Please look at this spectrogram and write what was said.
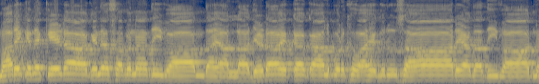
ਮਾਰੇ ਕਹਿੰਦੇ, ਕਿਹੜਾ? ਕਹਿੰਦੇ, ਸਭਨਾ ਦੀਵਾਨ ਦਾ ਆਲਾ, ਜਿਹੜਾ ਇੱਕ ਅਕਾਲ ਪੁਰਖ ਵਾਹਿਗੁਰੂ ਸਾਰਿਆਂ ਦਾ ਦੀਵਾਨ।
